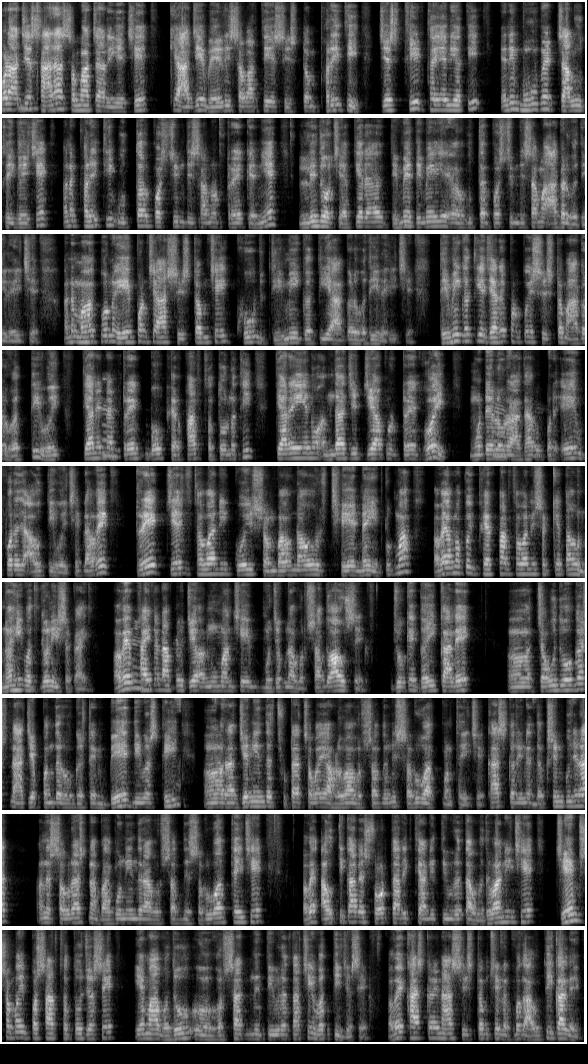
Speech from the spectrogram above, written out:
પણ આજે સારા સમાચાર એ છે કે આજે વહેલી સવારથી એ સિસ્ટમ ફરીથી જે સ્થિર થયેલી હતી, એની મૂવમેન્ટ ચાલુ થઈ ગઈ છે અને ફરીથી ઉત્તર પશ્ચિમ દિશાનો ટ્રેક એની લીધો છે. અત્યારે ધીમે ધીમે ઉત્તર પશ્ચિમ દિશામાં આગળ વધી રહી છે. અને મહત્વનું એ પણ છે, આ સિસ્ટમ છે એ ખૂબ ધીમી ગતિએ આગળ વધી રહી છે. ધીમી ગતિએ જ્યારે પણ કોઈ સિસ્ટમ આગળ વધતી હોય ત્યારે એના ટ્રેક બહુ ફેરફાર થતો નથી. ત્યારે એનો અંદાજિત જે આપણો ટ્રેક હોય મોડેલોના આધાર ઉપર એ ઉપર જ આવતી હોય છે. એટલે હવે ટ્રેક ચેન્જ થવાની કોઈ સંભાવનાઓ છે નહીં. ટૂંકમાં હવે આમાં કોઈ ફેરફાર થવાની શક્યતાઓ નહીવત ગણી શકાય. હવે ફાઇનલ આપણું જે અનુમાન છે એ મુજબના વરસાદો આવશે. જો કે ગઈકાલે ચૌદ ઓગસ્ટ ને આજે પંદર ઓગસ્ટ એમ બે દિવસથી રાજ્યની અંદર છૂટાછવાયા હળવા વરસાદોની શરૂઆત પણ થઈ છે. ખાસ કરીને દક્ષિણ ગુજરાત અને સૌરાષ્ટ્રના ભાગોની અંદર આ વરસાદની શરૂઆત થઈ છે. હવે આવતીકાલે સોળ તારીખથી આની તીવ્રતા વધવાની છે. જેમ સમય પસાર થતો જશે એમ આ વધુ વરસાદની તીવ્રતા છે વધતી જશે. હવે ખાસ કરીને આ સિસ્ટમ છે લગભગ આવતીકાલે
